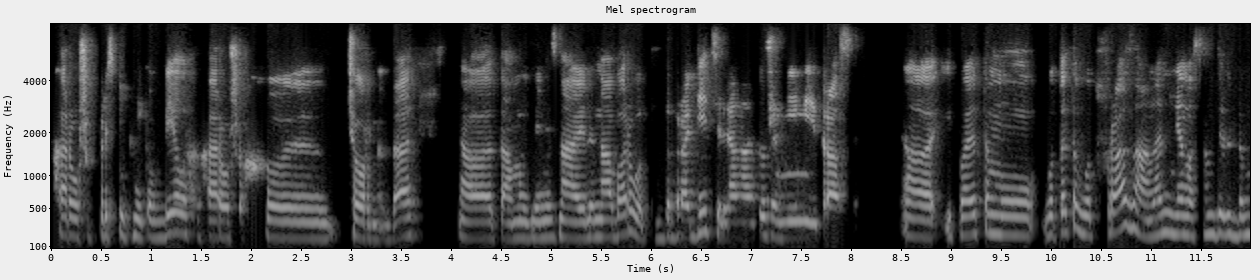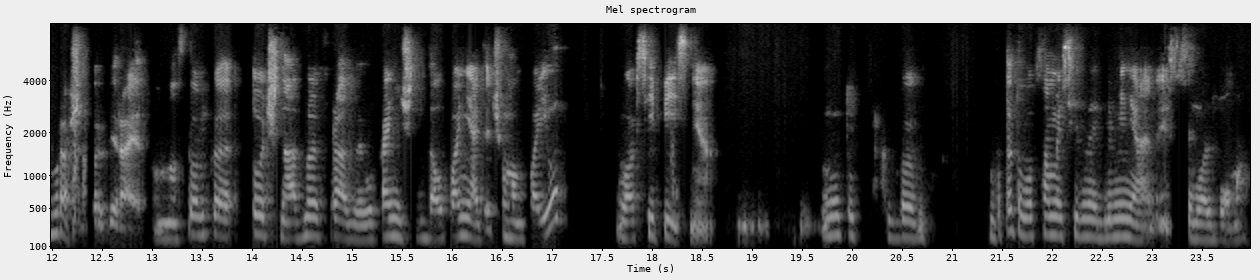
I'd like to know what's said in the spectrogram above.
хороших преступников белых и хороших э, черных, да. А, там, или, не знаю, или наоборот, добродетель, она тоже не имеет расы. И поэтому вот эта вот фраза, она меня на самом деле до мурашек пробирает. Он настолько точно одной фразой лаконично дал понять, о чем он поет во всей песне. Ну, тут как бы вот это вот самое сильное для меня из всего альбома.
